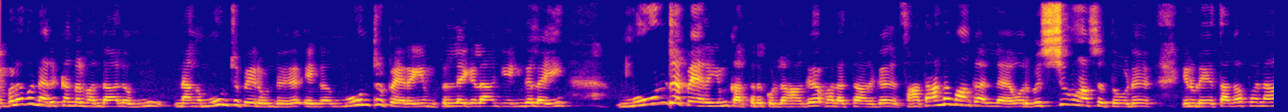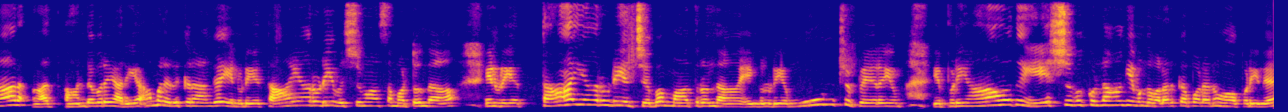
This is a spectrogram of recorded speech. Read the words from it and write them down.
எவ்வளவு நெருக்கங்கள் வந்தாலும் நாங்கள் மூன்று பேர் உண்டு. எங்கள் மூன்று பேரையும் பிள்ளைகளாக எங்களை மூன்று பேரையும் கர்த்தருக்குள்ளாக வளர்த்தார்கள். சாதாரணமாக அல்ல ஒரு விசுவாசத்தோடு என்னுடைய தகப்பனார் ஆண்டவரை அறியாமல் இருக்கிறாங்க. என்னுடைய தாயாருடைய விசுவாசம் மட்டும்தான் என்னுடைய தாயாருடைய ஜெபம் மாத்திரம்தான். எங்களுடைய மூன்று பேரையும் எப்படியாவது இயேசுவுக்குள்ளாக இவங்க வளர்க்கப்படணும் அப்படின்னு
